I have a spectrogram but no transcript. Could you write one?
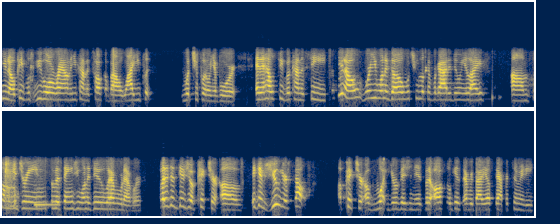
you know, people, you go around and you kind of talk about why you put what you put on your board. And it helps people kind of see, you know, where you want to go, what you're looking for God to do in your life, um, some of your dreams, some of the things you want to do, whatever, whatever. But it just gives you a picture of, it gives you yourself a picture of what your vision is, but it also gives everybody else the opportunity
